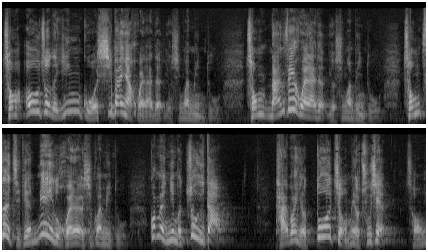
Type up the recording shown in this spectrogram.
从欧洲的英国、西班牙回来的有新冠病毒；从南非回来的有新冠病毒；从这几天秘鲁回来有新冠病毒。观众，你有没有注意到台湾有多久没有出现从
